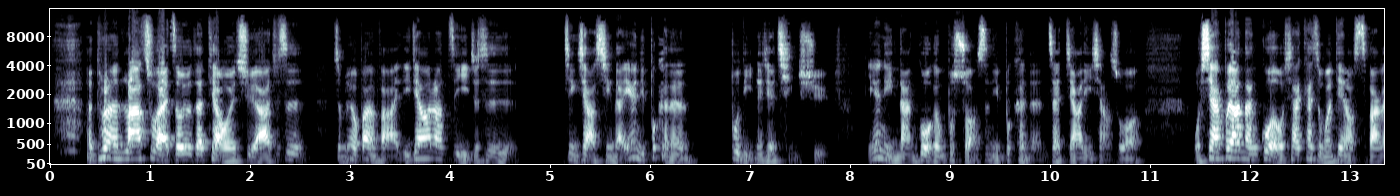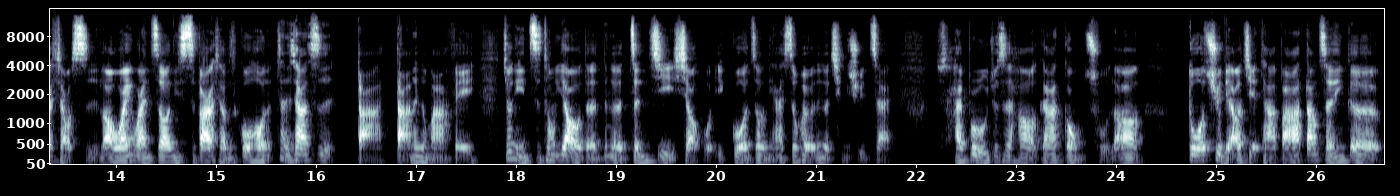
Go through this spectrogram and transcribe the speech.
很多人拉出来之后又再跳回去啊，就是就没有办法，一定要让自己就是静下心来，因为你不可能不理那些情绪，因为你难过跟不爽是你不可能在家里想说。我现在不要难过了，我现在开始玩电脑十八个小时，然后玩一玩之后，你十八个小时过后，这很像是打打那个吗啡，就你止痛药的那个针剂效果一过之后，你还是会有那个情绪在，还不如就是好好跟他共处，然后多去了解他，把他当成一个，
